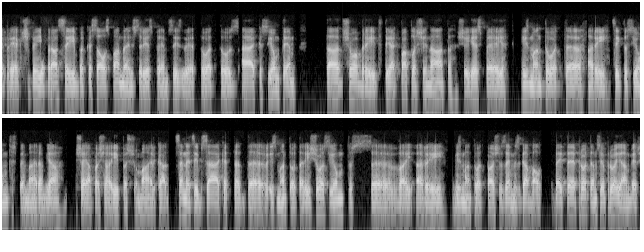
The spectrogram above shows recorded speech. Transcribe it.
iepriekš bija prasība, ka saules paneļus ir iespējams izvietot uz ēkas jumtiem, tad šobrīd tiek paplašināta šī iespēja izmantot uh, arī citus jumtus, piemēram, ja šajā pašā īpašumā ir kāda saimniecības ēka, tad uh, izmantot arī šos jumtus uh, vai arī izmantot pašu zemes gabalu. Bet, uh, protams, joprojām ir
